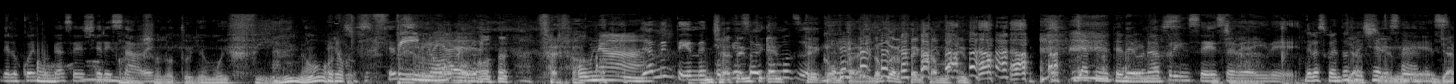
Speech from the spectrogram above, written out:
De los cuentos que hace Sherezade. Eso lo tuyo es muy fino. Pero fino. Perdón. Una... Ya me entienden, Ya porque te, soy enti- como te soy. comprendo perfectamente. Ya te entendemos. De una princesa de ahí, de, De los cuentos Ya, de Sherezade. ya,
